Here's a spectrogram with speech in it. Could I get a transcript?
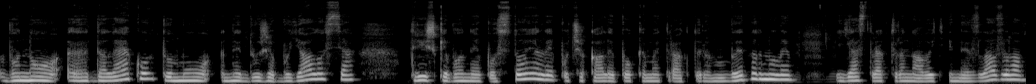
Воно е, далеко, тому не дуже боялося. Трішки вони постояли, почекали, поки ми трактором вивернули. Я з трактора навіть і не злазила.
